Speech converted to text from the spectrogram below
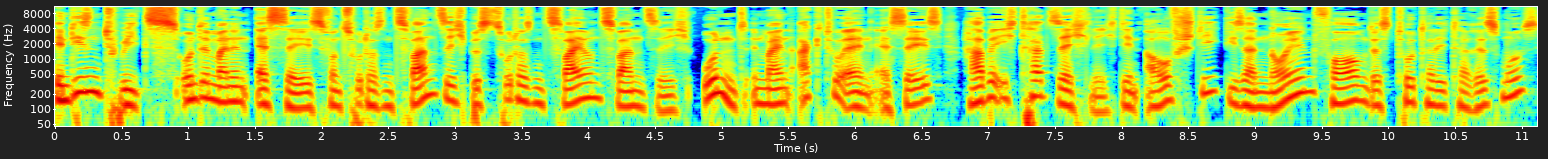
In diesen Tweets und in meinen Essays von 2020 bis 2022 und in meinen aktuellen Essays habe ich tatsächlich den Aufstieg dieser neuen Form des Totalitarismus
